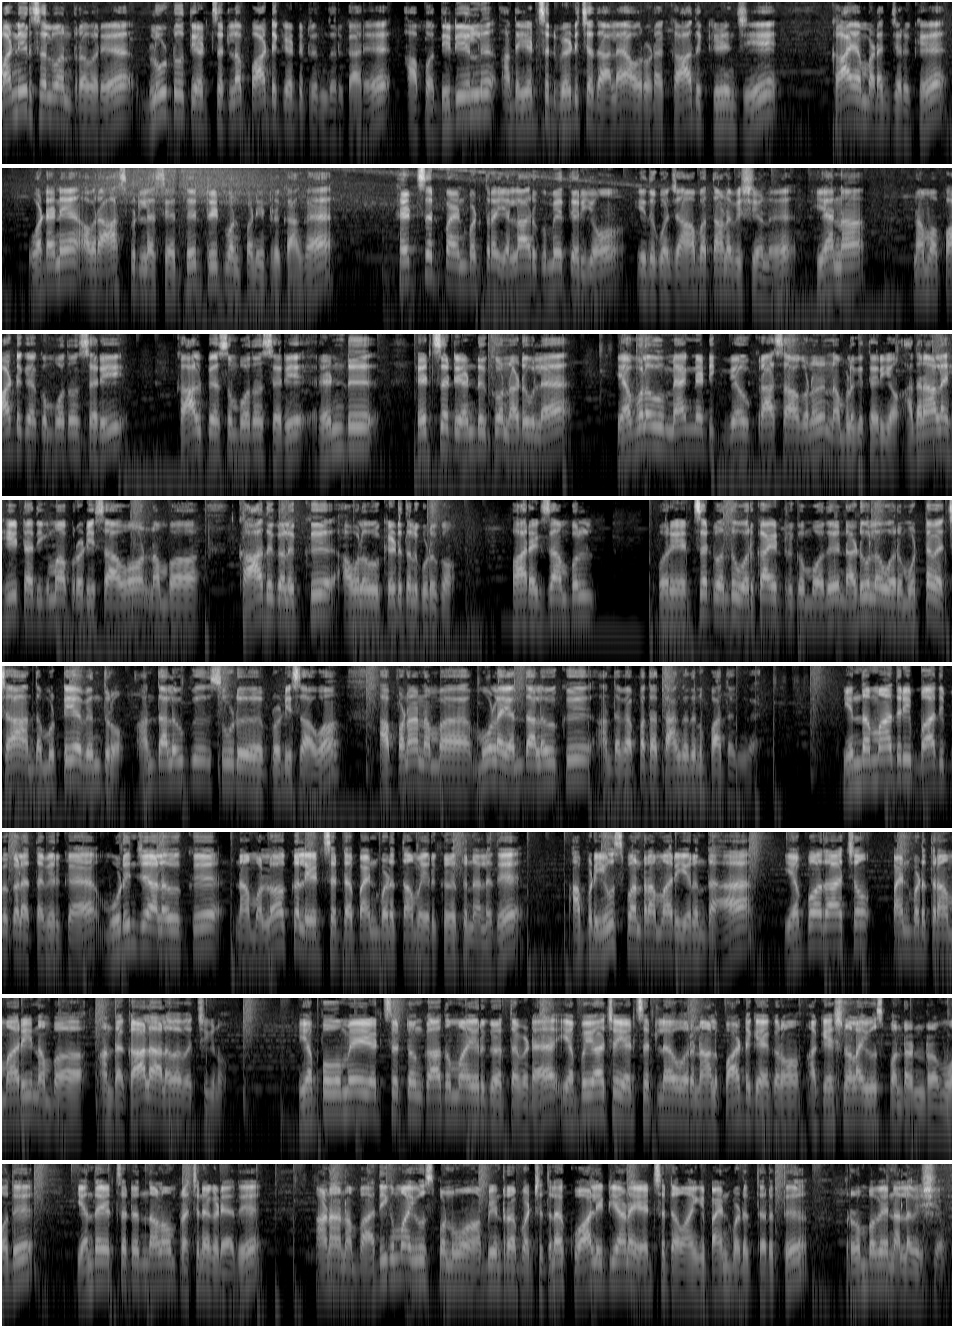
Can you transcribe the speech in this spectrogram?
பன்னீர்செல்வன்றவர் Bluetooth ஹெட்செட்டில் பாட்டு கேட்டுட்டு இருந்திருக்காரு. அப்போ திடீர்னு அந்த ஹெட்செட் வெடித்ததால் அவரோட காது கிழிஞ்சு காயமடைஞ்சிருக்கு. உடனே அவரை ஹாஸ்பிட்டலில் சேர்த்து ட்ரீட்மெண்ட் பண்ணிகிட்ருக்காங்க ஹெட்செட் பயன்படுத்துகிற எல்லாருக்குமே தெரியும். இது கொஞ்சம் ஆபத்தான விஷயம்னு. ஏன்னா நம்ம பாட்டு கேட்கும்போதும் சரி கால் பேசும்போதும் சரி ரெண்டு ஹெட்செட் எண்டுக்கும் நடுவில் எவ்வளவு மேக்னெட்டிக் வேவ் கிராஸ் ஆகணும்னு நம்மளுக்கு தெரியும். அதனால் ஹீட் அதிகமாக ப்ரொடியூஸ் ஆகும். நம்ம காதுகளுக்கு அவ்வளவு கெடுதல் கொடுக்கும். ஃபார் எக்ஸாம்பிள் ஒரு ஹெட்செட் வந்து ஒர்க் ஆகிட்டு இருக்கும்போது நடுவில் ஒரு முட்டை வச்சா அந்த முட்டையே வெந்துடும் அந்த அளவுக்கு சூடு ப்ரொடியூஸ் ஆகும். அப்போனா நம்ம மூளை எந்த அளவுக்கு அந்த வெப்பத்தை தாங்குதுன்னு பார்த்துக்குங்க. இந்த மாதிரி பாதிப்புகளை தவிர்க்க முடிஞ்ச அளவுக்கு நம்ம லோக்கல் ஹெட்செட்டை பயன்படுத்தாமல் இருக்கிறது நல்லது. அப்படி யூஸ் பண்ணுற மாதிரி இருந்தால் எப்போதாச்சும் பயன்படுத்துகிற மாதிரி நம்ம அந்த கால அளவை வச்சுக்கணும். எப்போவுமே ஹெட்செட்டும் காதுமா இருக்கிறத விட எப்போயாச்சும் ஹெட்செட்டில் ஒரு நாலு பாட்டு கேட்குறோம் அக்கேஷ்னலாக யூஸ் பண்ணுறன்ற போது எந்த ஹெட்செட் இருந்தாலும் பிரச்சனை கிடையாது. ஆனால் நம்ம அதிகமாக யூஸ் பண்ணுவோம் அப்படின்ற பட்சத்தில் குவாலிட்டியான ஹெட்செட்டை வாங்கி பயன்படுத்துறது ரொம்பவே நல்ல விஷயம்.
